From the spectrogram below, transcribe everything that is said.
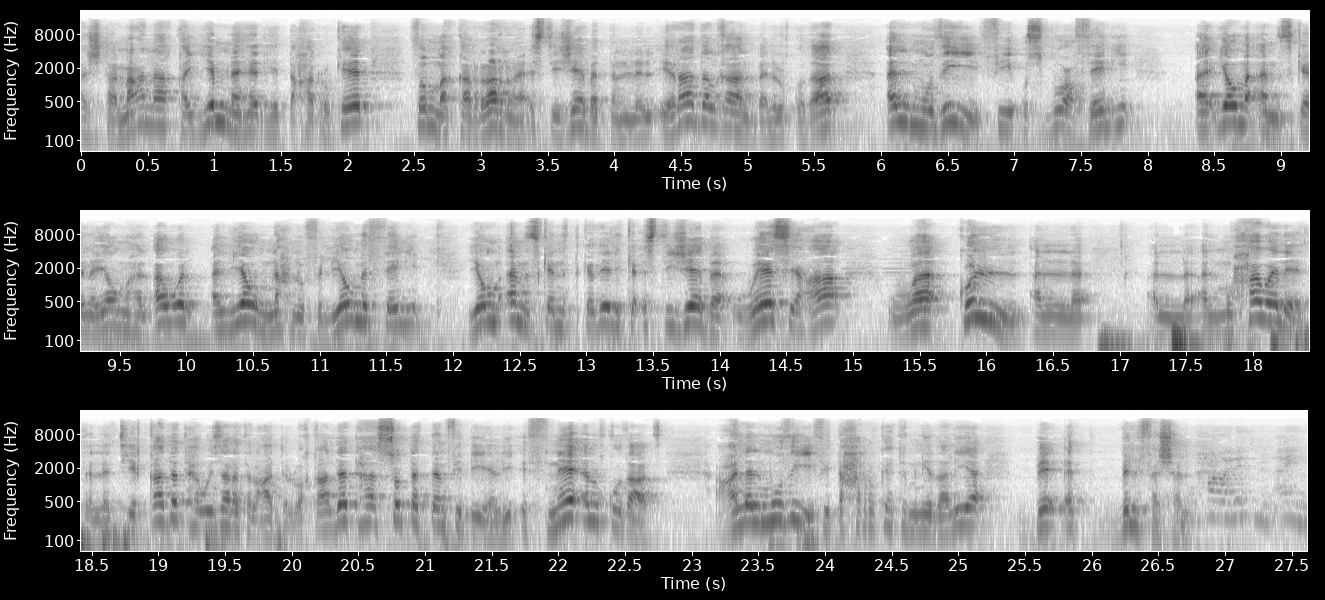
اجتمعنا قيمنا هذه التحركات ثم قررنا استجابة للإرادة الغالبة للقضاة المضي في أسبوع ثاني يوم أمس كان يومها الأول اليوم نحن في اليوم الثاني يوم أمس كانت كذلك استجابة واسعة وكل المحاولات التي قادتها وزارة العدل وقادتها السلطة التنفيذية لإثناء القضاة على المضي في تحركاتهم النضالية بات بالفشل محاولات من أين؟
